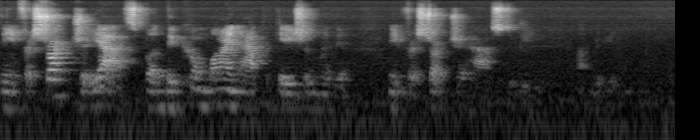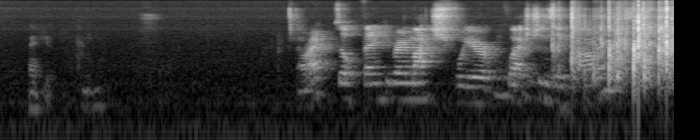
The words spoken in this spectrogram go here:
the infrastructure, yes, but the combined application with the, the infrastructure has to be uh, reviewed. Thank you. All right, so thank you very much for your questions and comments.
